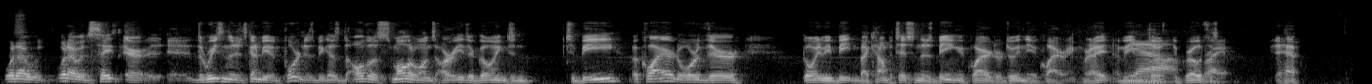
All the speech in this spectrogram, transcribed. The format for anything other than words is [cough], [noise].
what I would what I would say there, the reason that it's going to be important is because all those smaller ones are either going to to be acquired or they're going to be beaten by competition that is being acquired or doing the acquiring, right? I mean, yeah, the, the, growth right. is happen.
